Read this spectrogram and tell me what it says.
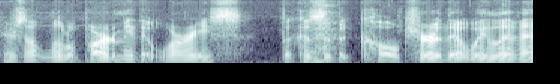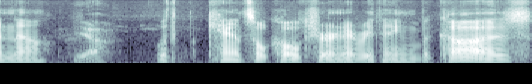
there's a little part of me that worries because of the culture that we live in now Yeah. with cancel culture and everything. Because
